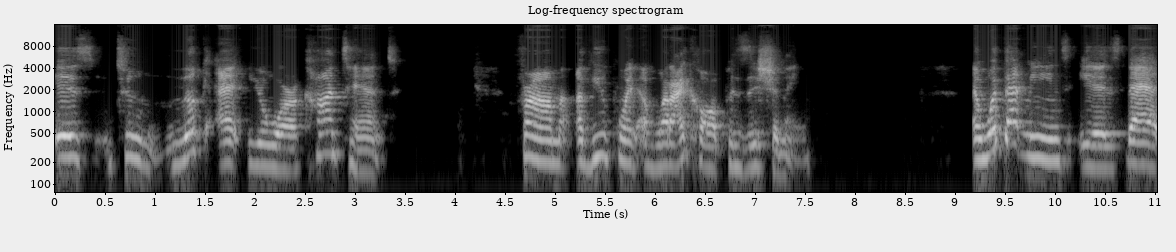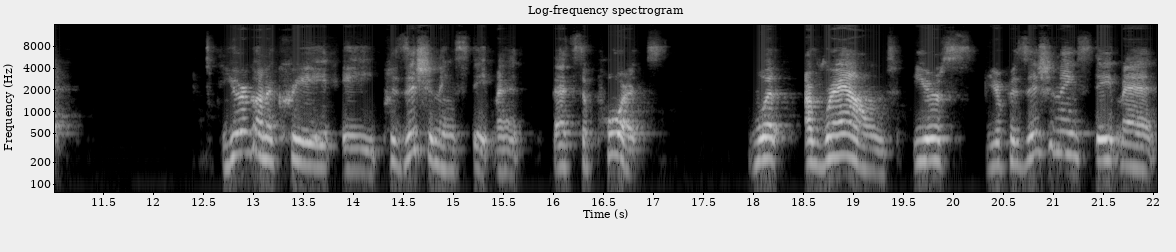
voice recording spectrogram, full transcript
is to look at your content from a viewpoint of what I call positioning. And what that means is that you're going to create a positioning statement that supports what around your your positioning statement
